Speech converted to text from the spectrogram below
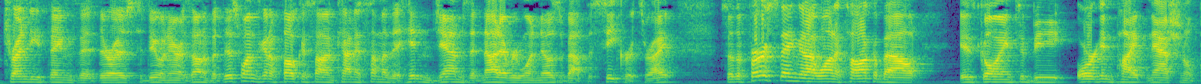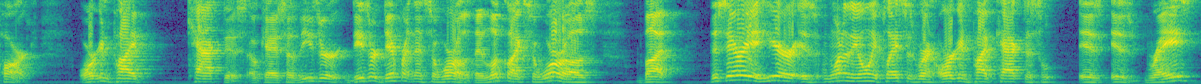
trendy things that there is to do in Arizona. But this one's going to focus on kind of some of the hidden gems that not everyone knows about, the secrets, right? So the first thing that I want to talk about is going to be Organ Pipe National Park. Organ Pipe cactus, okay? So these are these are different than saguaros. They look like saguaros, but this area here is one of the only places where an organ pipe cactus is is raised.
